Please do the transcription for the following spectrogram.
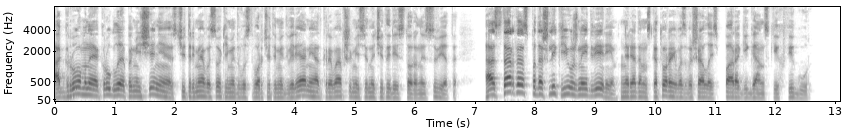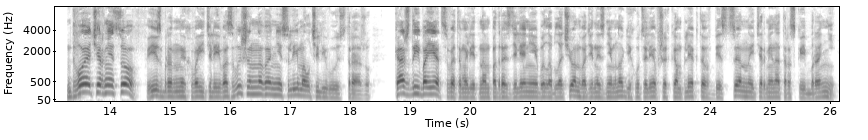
Огромное круглое помещение с четырьмя высокими двустворчатыми дверями, открывавшимися на четыре стороны света. Астартес подошли к южной двери, рядом с которой возвышалась пара гигантских фигур. Двое чернецов, избранных воителей возвышенного, несли молчаливую стражу. Каждый боец в этом элитном подразделении был облачен в один из немногих уцелевших комплектов бесценной терминаторской брони.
